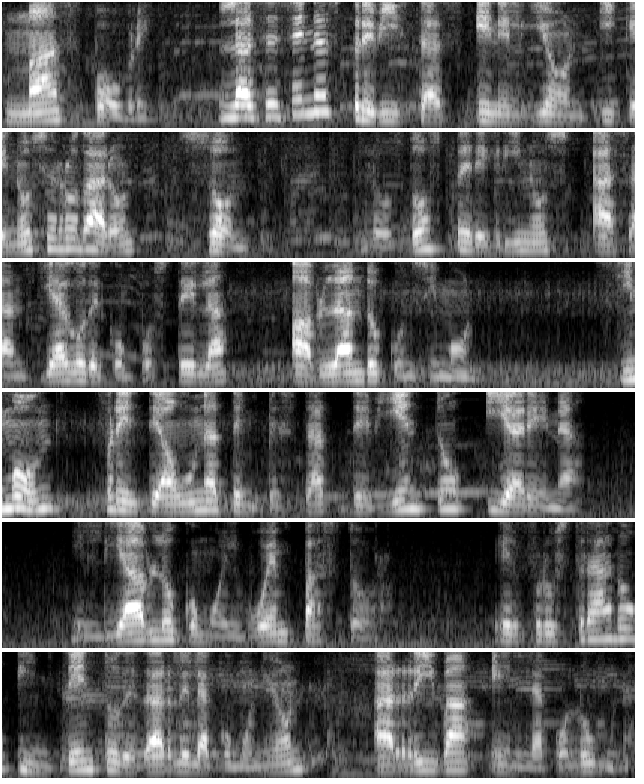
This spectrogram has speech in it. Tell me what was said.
más pobre. Las escenas previstas en el guion y que no se rodaron son los dos peregrinos a Santiago de Compostela hablando con Simón. Simón frente a una tempestad de viento y arena. El diablo como el buen pastor. El frustrado intento de darle la comunión arriba en la columna.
